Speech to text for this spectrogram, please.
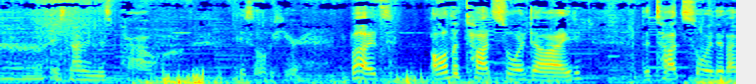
Uh, it's not in this pile. It's over here. But all the tatsoi died the tatsoi that I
